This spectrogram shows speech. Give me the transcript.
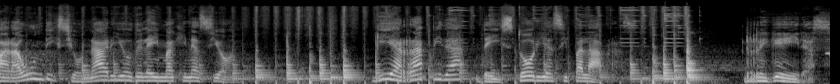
para un diccionario de la imaginación. Guía rápida de historias y palabras. Regueiras.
